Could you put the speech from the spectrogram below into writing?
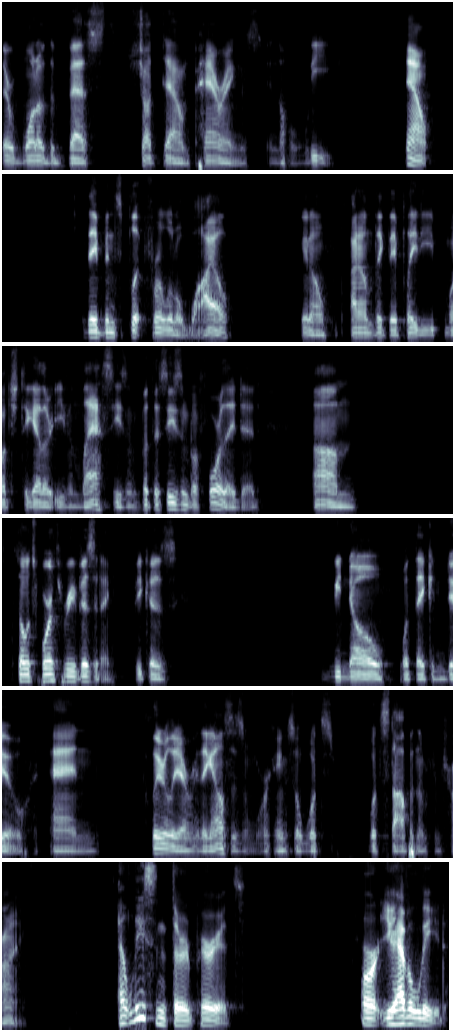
they're one of the best shutdown pairings in the whole league. Now, they've been split for a little while. You know, I don't think they played much together even last season, but the season before they did. Um, so it's worth revisiting because we know what they can do, and clearly everything else isn't working. So what's what's stopping them from trying? At least in third periods, or you have a lead.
